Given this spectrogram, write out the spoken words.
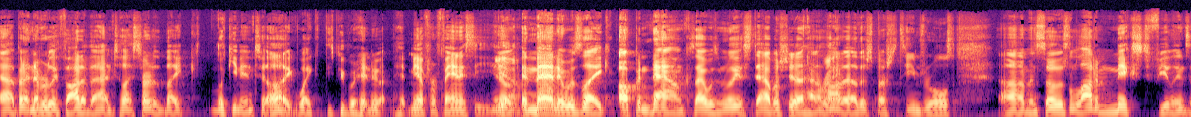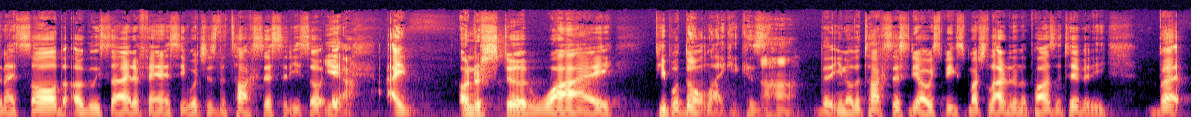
uh, but I never really thought of that until I started like looking into oh, like like these people are hitting hit me up for fantasy, you know. Yeah. And then it was like up and down because I wasn't really established yet. I had a Right. lot of other special teams roles. Um, and so it was a lot of mixed feelings, and I saw the ugly side of fantasy, which is the toxicity. So it- yeah. I understood why people don't like it because Uh huh. the you know the toxicity always speaks much louder than the positivity but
